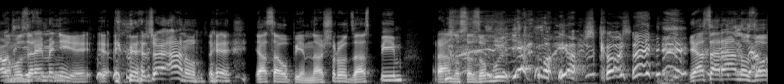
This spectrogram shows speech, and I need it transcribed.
Samozrejme nie. Ja, že áno, ja sa opiem na šrot, zaspím, ráno sa zobudím. Ja Jožko, že? Ja sa ráno, zo,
